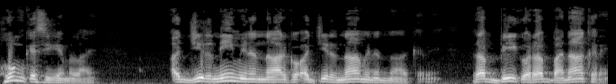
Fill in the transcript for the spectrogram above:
हम के सीगे में लाएँ। अजीर नी मिनन्नार को अजीर ना मिनन्नार करें। रब बी को रब बना करें।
